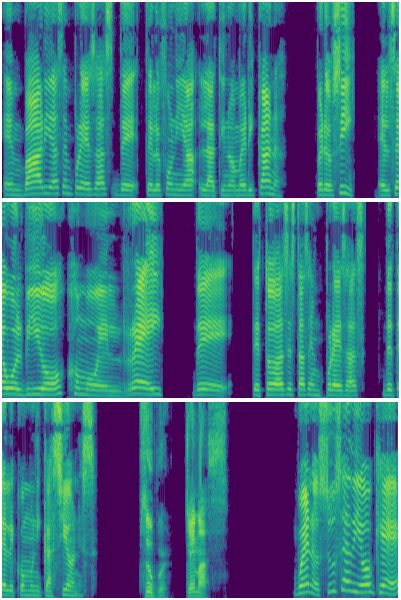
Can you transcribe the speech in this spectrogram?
en varias empresas de telefonía latinoamericana. Pero sí, él se volvió como el rey de, de todas estas empresas de telecomunicaciones. Super. ¿Qué más? Bueno, sucedió que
